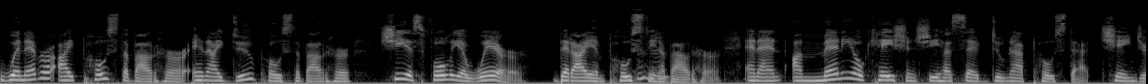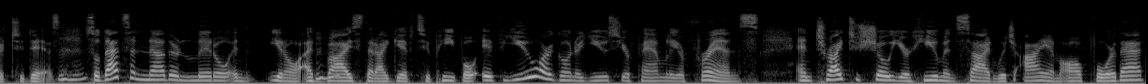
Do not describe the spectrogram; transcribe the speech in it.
Whenever I post about her, and I do post about her, she is fully aware that I am posting Mm-hmm. about her. And, and on many occasions she has said, do not post that, change it to this. Mm-hmm. So that's another little, and you know, advice that I give to people. If you are going to use your family or friends and try to show your human side, which I am all for that,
